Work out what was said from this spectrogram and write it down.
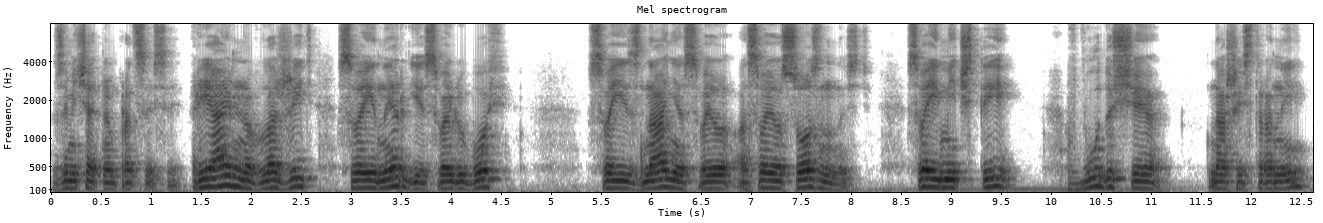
замечательном процессе. Реально вложить свои энергии, свою любовь, свои знания, свою, свою осознанность, свои мечты в будущее нашей страны,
